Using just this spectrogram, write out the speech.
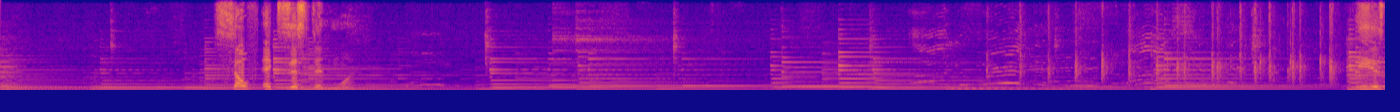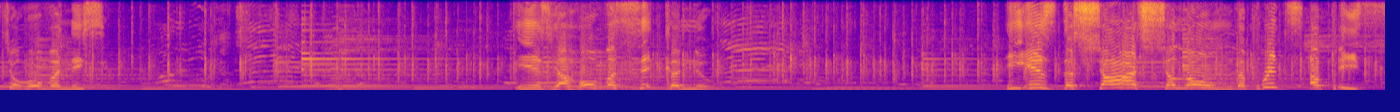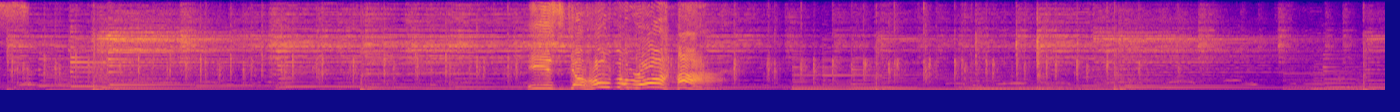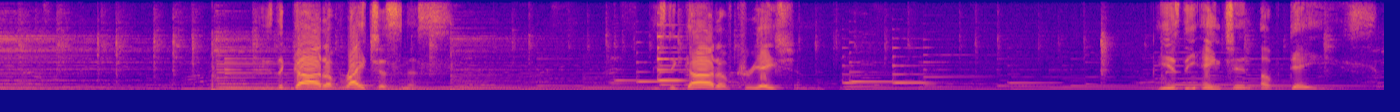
self existent one. He is Jehovah Nissi. He is Jehovah Tsidkenu. He is the Shar Shalom, the Prince of Peace. He is Jehovah Roha. He's the God of righteousness. The God of creation. He is the Ancient of Days.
